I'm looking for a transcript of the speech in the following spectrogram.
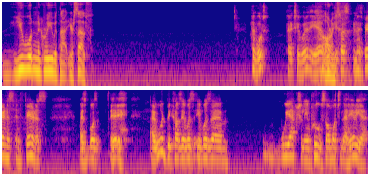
You wouldn't agree with that yourself? I would. I actually would, yeah. Would, right. Because in fairness, in fairness, I suppose uh, I would because it was it was um, we actually improved so much in that area.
